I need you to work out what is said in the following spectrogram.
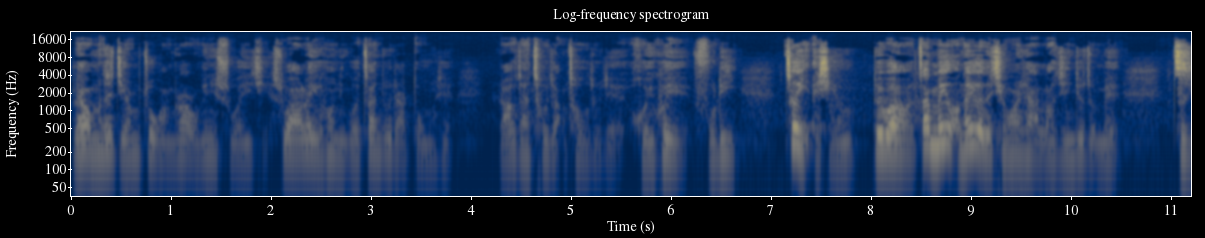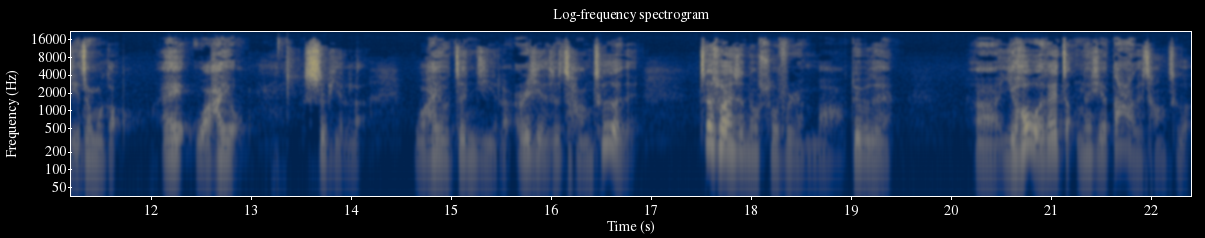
来我们这节目做广告，我跟你说一起，说完了以后你给我赞助点东西，然后咱抽奖抽出去回馈福利，这也行，对不？在没有那个的情况下，老金就准备自己这么搞。哎，我还有视频了，我还有真机了，而且是长测的，这算是能说服人吧？对不对？啊，以后我再整那些大的长测，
